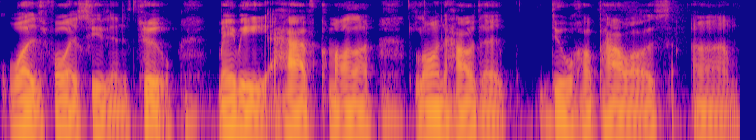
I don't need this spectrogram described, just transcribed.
was for season two. Maybe have Kamala learn how to do her powers um,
